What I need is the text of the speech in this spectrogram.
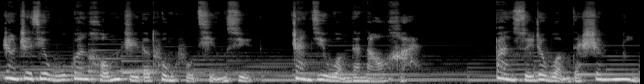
让这些无关宏旨的痛苦情绪占据我们的脑海，伴随着我们的生命。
